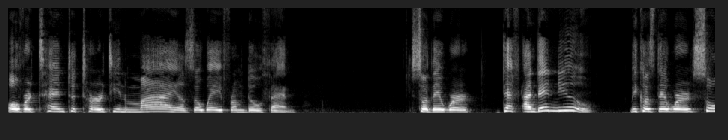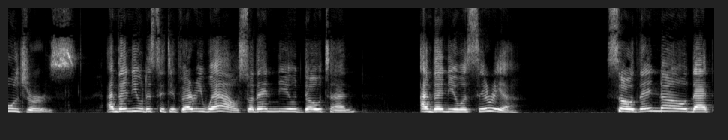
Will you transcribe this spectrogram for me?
over 10 to 13 miles away from Dothan. So they were deaf, and they knew because they were soldiers and they knew the city very well. So they knew Dothan and they knew Assyria. So they know that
